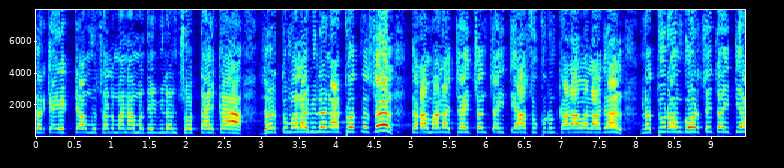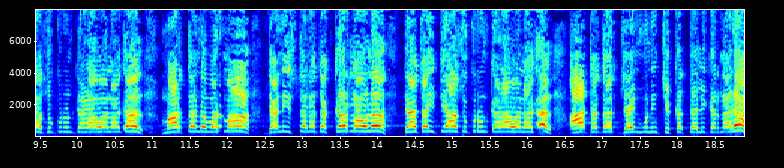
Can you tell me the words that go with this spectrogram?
तर त्या एकट्या मुसलमानामध्ये विलन शोधताय का? जर तुम्हाला विलन आठवत नसेल तर आम्हाला चैचनचा इतिहास उकरून काढावा लागल. नथुराम गोडसेचा इतिहास उकरून काढावा लागल. मार्तंड वर्मा ज्यांनी इस्तनाचा कर लावलं त्याचा इतिहास उकरून काढावा लागल. आठ हजार जैन मुनींची कत्तली करणाऱ्या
